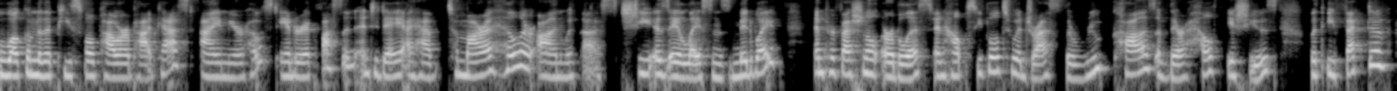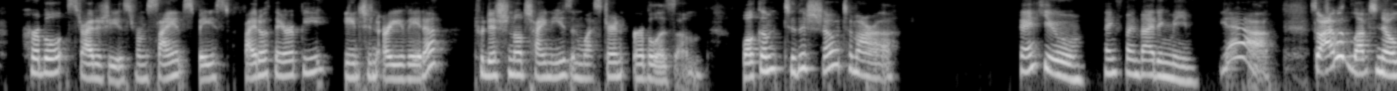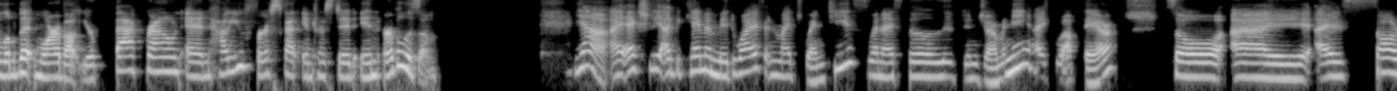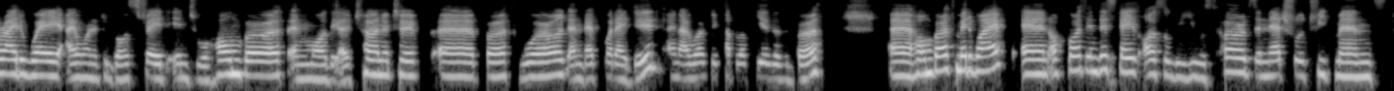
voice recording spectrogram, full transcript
Welcome to the Peaceful Power Podcast. I'm your host, Andrea Clausen, and today I have Tamara Hiller on with us. She is a licensed midwife and professional herbalist and helps people to address the root cause of their health issues with effective herbal strategies from science based phytotherapy, ancient Ayurveda, traditional Chinese, and Western herbalism. Welcome to the show, Tamara. Thank you. Thanks for inviting me. Yeah. So I would love to know a little bit more about your background and how you first got interested in herbalism. Yeah, I actually I became a midwife in my 20s when I still lived in Germany. I grew up there. So I I saw right away I wanted to go straight into home birth and more the alternative uh, birth world and that's what I did and I worked a couple of years as a birth uh, home birth midwife. And of course, in this phase, also we used herbs and natural treatments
